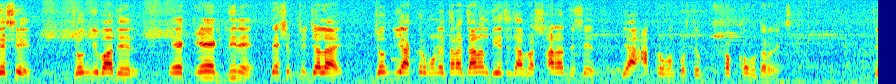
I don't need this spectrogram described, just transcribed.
দেশে জঙ্গিবাদের এক এক দিনে তেষট্টি জেলায় জঙ্গি আক্রমণে তারা জানান দিয়েছে যে আমরা সারা দেশে আক্রমণ করতে সক্ষমতা রয়েছে। তো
